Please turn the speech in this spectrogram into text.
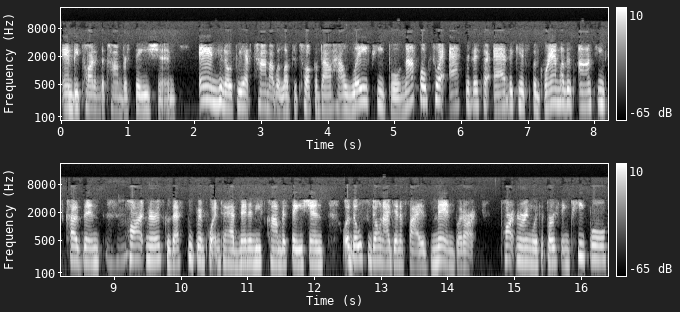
and be part of the conversation. And, you know, if we have time, I would love to talk about how lay people, not folks who are activists or advocates, but grandmothers, aunties, cousins, mm-hmm. partners, because that's super important to have men in these conversations, or those who don't identify as men but are partnering with birthing people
